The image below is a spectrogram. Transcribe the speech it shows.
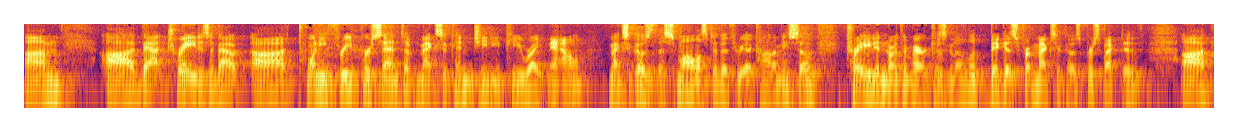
Um, uh, that trade is about uh, 23% of Mexican GDP right now. Mexico is the smallest of the three economies, so trade in North America is going to look biggest from Mexico's perspective. Uh,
